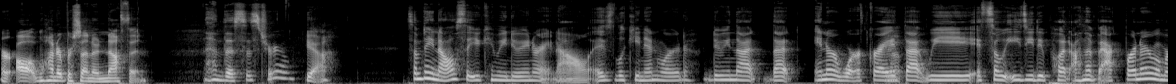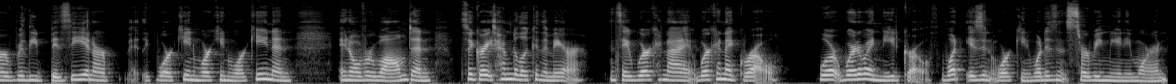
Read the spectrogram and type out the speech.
or all 100% of nothing. This is true. Yeah. Something else that you can be doing right now is looking inward, doing that that inner work, right? Yep. That we it's so easy to put on the back burner when we're really busy and are working, working, working and and overwhelmed and it's a great time to look in the mirror and say where can I where can I grow? Where where do I need growth? What isn't working? What isn't serving me anymore? And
